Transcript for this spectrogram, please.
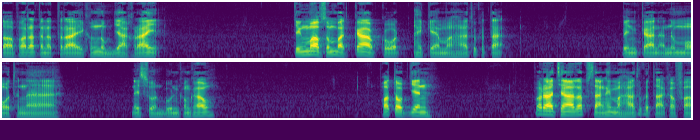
ต่อพระรัตนตรัยของหนุ่มยากไร้ จึงมอบสมบัติก้าโกดให้แก่มหาทุกตะ เป็นการอนุโมทนา ในส่วนบุญของเขา พอตกเย็น พระราชารับสั่งให้มหาทุกตะเข้าเฝ้า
